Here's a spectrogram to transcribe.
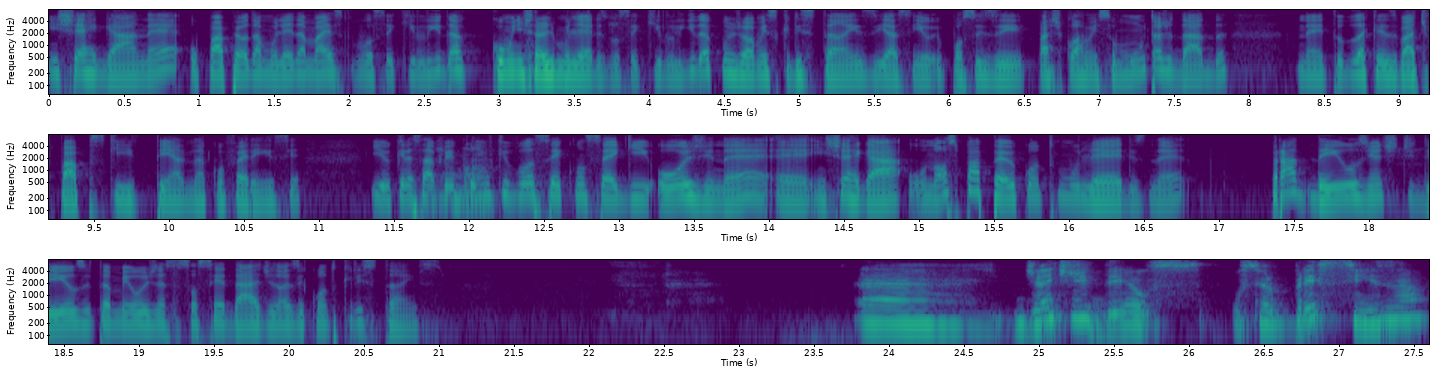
enxergar, né, o papel da mulher, ainda mais você que lida com o Ministério de Mulheres, você que lida com jovens cristãs, e assim, eu posso dizer, particularmente, sou muito ajudada, né, todos aqueles bate-papos que tem ali na conferência. E eu queria saber como que você consegue hoje, né, é, enxergar o nosso papel enquanto mulheres, né, para Deus, diante de Deus e também hoje nessa sociedade, nós enquanto cristãs. É, diante de Deus, o Senhor precisa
